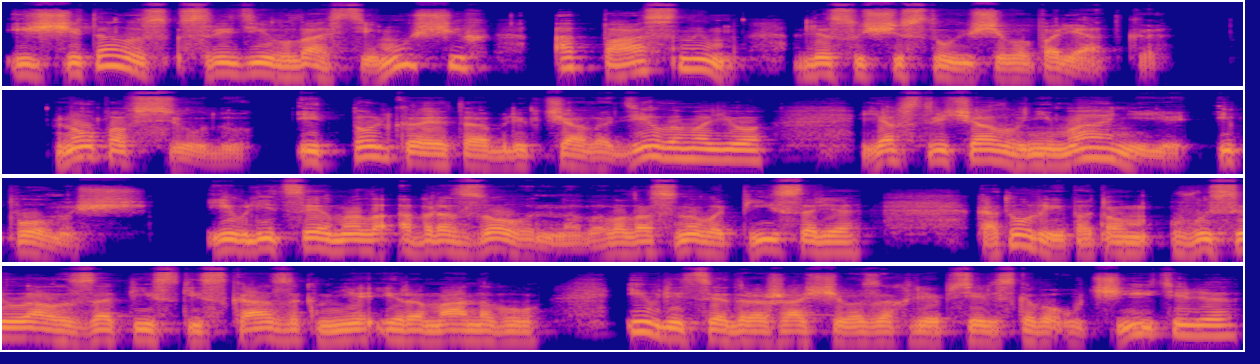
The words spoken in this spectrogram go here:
и считалось среди власть имущих опасным для существующего порядка. Но повсюду, и только это облегчало дело мое, я встречал внимание и помощь, и в лице малообразованного волосного писаря, который потом высылал записки сказок мне и Романову, и в лице дрожащего за хлеб сельского учителя,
